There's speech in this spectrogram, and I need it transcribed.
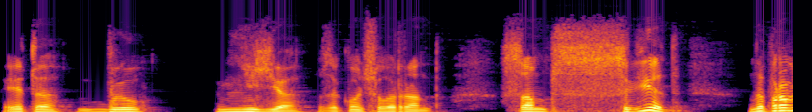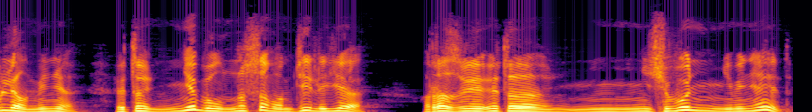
это был не я», — закончил Ранд. «Сам свет направлял меня. Это не был на самом деле я». Разве это ничего не меняет?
